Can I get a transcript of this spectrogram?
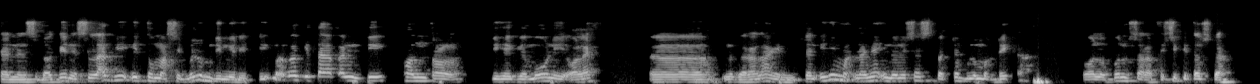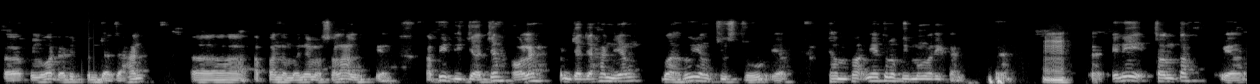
dan lain sebagainya. Selagi itu masih belum dimiliki, maka kita akan dikontrol, dihegemoni oleh uh, negara lain. Dan ini maknanya Indonesia sebetulnya belum merdeka, walaupun secara fisik kita sudah uh, keluar dari penjajahan uh, apa namanya masa lalu ya. Tapi dijajah oleh penjajahan yang baru yang justru ya dampaknya itu lebih mengerikan. Hmm. Nah, ini contoh ya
